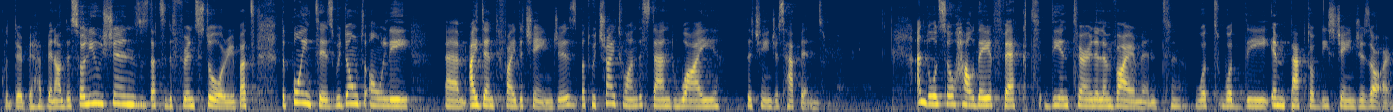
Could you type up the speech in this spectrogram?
Could there have been other solutions? That's a different story. But the point is, we don't only um, identify the changes, but we try to understand why the changes happened. And also how they affect the internal environment, what, what the impact of these changes are.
